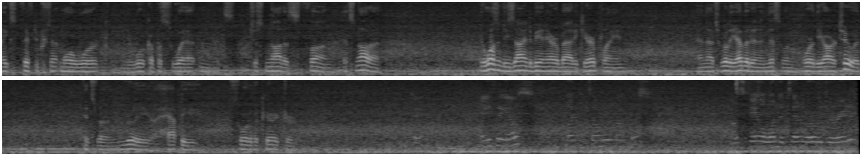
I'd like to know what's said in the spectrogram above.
makes 50% more work. You work up a sweat, and it's just not as fun. It's not a. It wasn't designed to be an aerobatic airplane, and that's really evident in this one. Where the R2, it, it's a really a happy sort of a character. Okay. Anything else you'd like to tell me about this? On a scale of 1 to 10, where would you rate it?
